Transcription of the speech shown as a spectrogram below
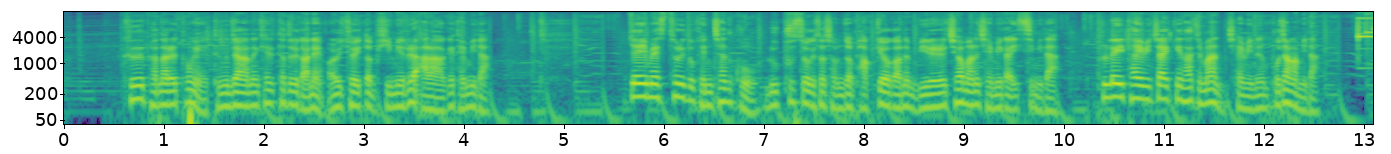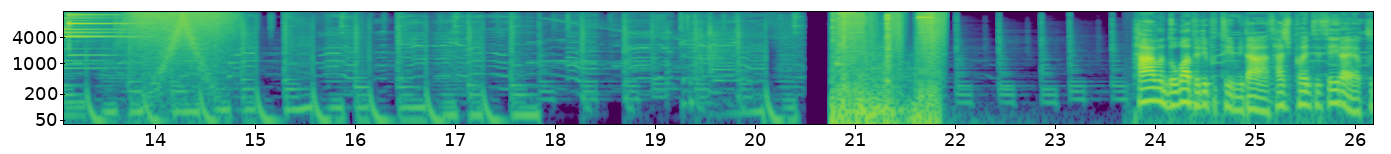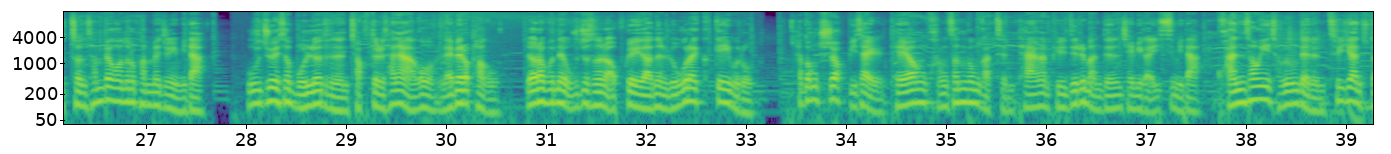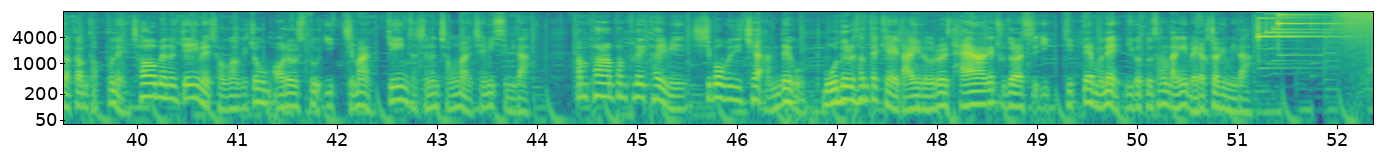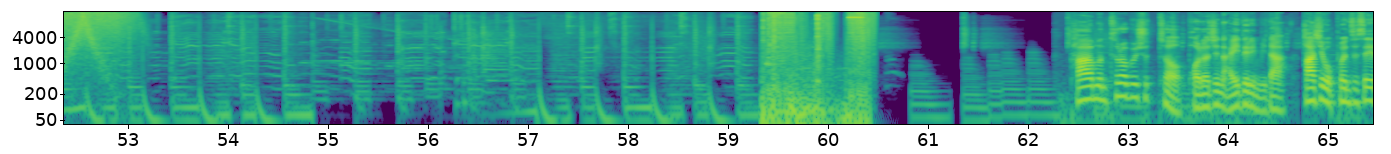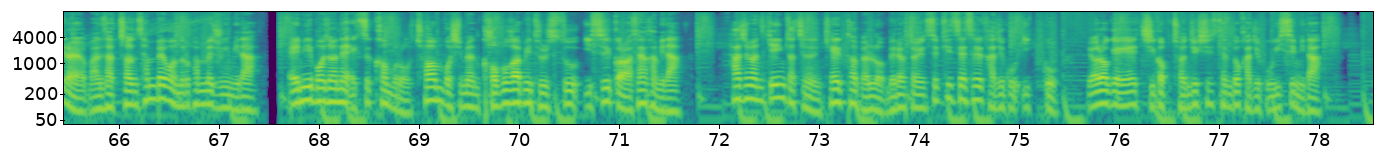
그 변화를 통해 등장하는 캐릭터들 간에 얽혀있던 비밀을 알아가게 됩니다. 게임의 스토리도 괜찮고 루프 속에서 점점 바뀌어가는 미래를 체험하는 재미가 있습니다. 플레이 타임이 짧긴 하지만 재미는 보장합니다. 다음은 노바 드리프트입니다. 40% 세일하여 9,300원으로 판매 중입니다. 우주에서 몰려드는 적들을 사냥하고 레벨업하고 여러분의 우주선을 업그레이드하는 로그라이크 게임으로 자동 추적 미사일, 대형 광선검 같은 다양한 빌드를 만드는 재미가 있습니다. 관성이 적용되는 특이한 조작감 덕분에 처음에는 게임에 적응하기 조금 어려울 수도 있지만 게임 자체는 정말 재밌습니다. 한 판 한 판 플레이 타임이 15분이 채 안 되고 모드를 선택해 난이도를 다양하게 조절할 수 있기 때문에 이것도 상당히 매력적입니다. 다음은 트러블 슈터 버려진 아이들입니다. 45% 세일하여 14,300원으로 판매 중입니다. 애니 버전의 엑스컴으로 처음 보시면 거부감이 들 수 있을 거라 생각합니다. 하지만 게임 자체는 캐릭터별로 매력적인 스킬셋을 가지고 있고 여러 개의 직업 전직 시스템도 가지고 있습니다.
